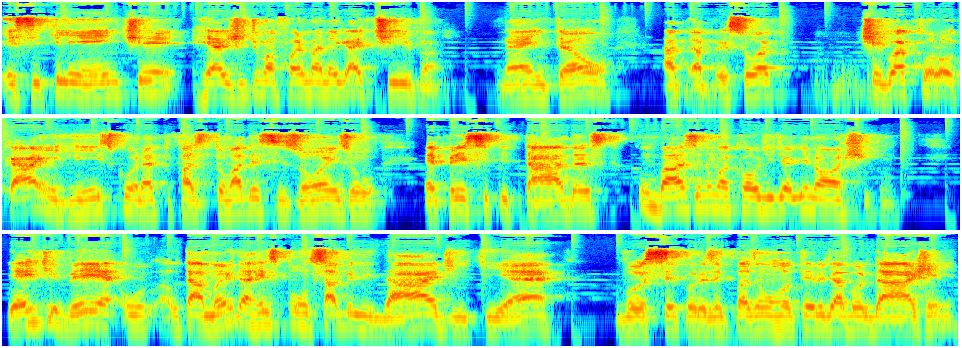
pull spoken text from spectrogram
esse cliente reagir de uma forma negativa, né? Então a, a pessoa chegou a colocar em risco, né, fazer tomar decisões ou é, precipitadas com base numa call de diagnóstico. E a gente vê o, o tamanho da responsabilidade que é você, por exemplo, fazer um roteiro de abordagem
